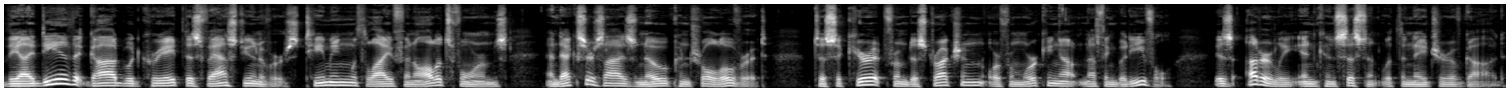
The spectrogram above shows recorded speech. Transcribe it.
the idea that God would create this vast universe, teeming with life in all its forms, and exercise no control over it, to secure it from destruction or from working out nothing but evil is utterly inconsistent with the nature of God.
